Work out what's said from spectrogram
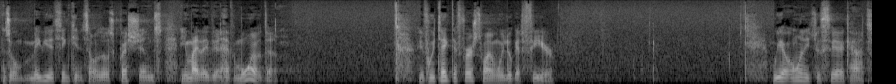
And so maybe you're thinking some of those questions, you might even have more of them. If we take the first one, we look at fear. We are only to fear God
